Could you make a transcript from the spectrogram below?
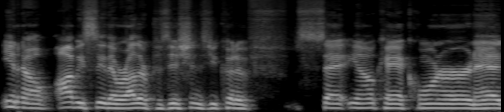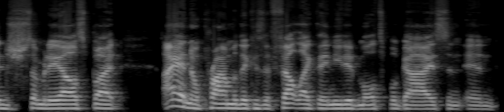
you know, obviously there were other positions you could have said, you know, okay, a corner, an edge, somebody else, but I had no problem with it because it felt like they needed multiple guys, and and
